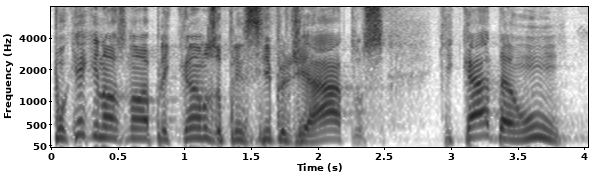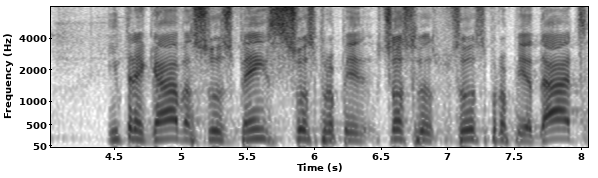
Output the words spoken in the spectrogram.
Por que, que nós não aplicamos o princípio de Atos, que cada um entregava seus bens, suas, suas, propriedades,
